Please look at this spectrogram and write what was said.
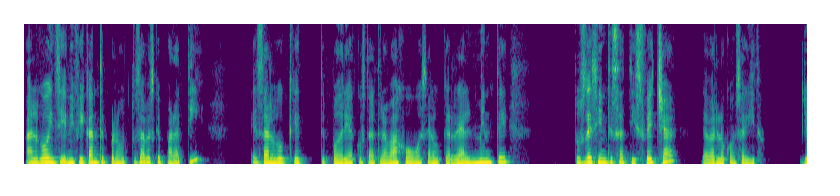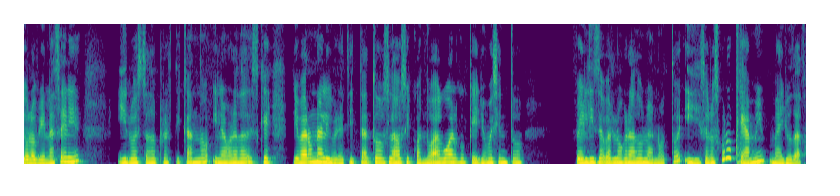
algo insignificante, pero tú sabes que para ti es algo que te podría costar trabajo o es algo que realmente tú te sientes satisfecha de haberlo conseguido. Yo lo vi en la serie y lo he estado practicando y la verdad es que llevar una libretita a todos lados y cuando hago algo que yo me siento feliz de haber logrado lo anoto y se los juro que a mí me ha ayudado.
